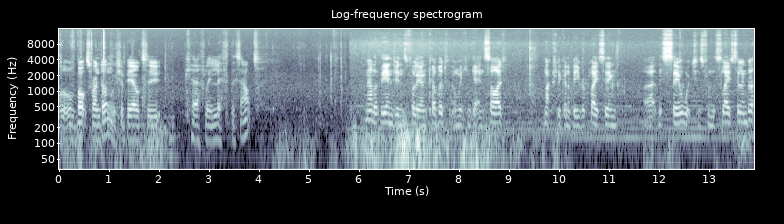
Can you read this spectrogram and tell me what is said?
that all the bolts are undone, we should be able to carefully lift this out. Now that the engine's fully uncovered and we can get inside, I'm actually going to be replacing uh, this seal which is from the slave cylinder.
